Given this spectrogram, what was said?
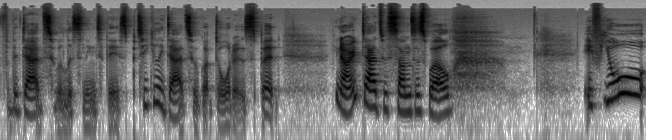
for the dads who are listening to this, particularly dads who've got daughters, but you know, dads with sons as well. If your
